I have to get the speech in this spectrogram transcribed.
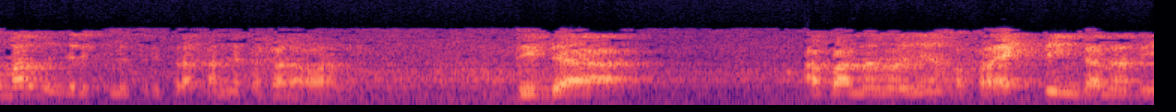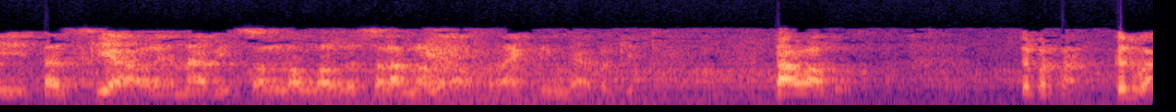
Umar menjadi menceritakannya kepada orang itu. Tidak apa namanya overacting karena ditazkiyah oleh Nabi Sallallahu Alaihi Wasallam lalu overacting nggak begitu. Tawadhu. Itu pertama. Kedua,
